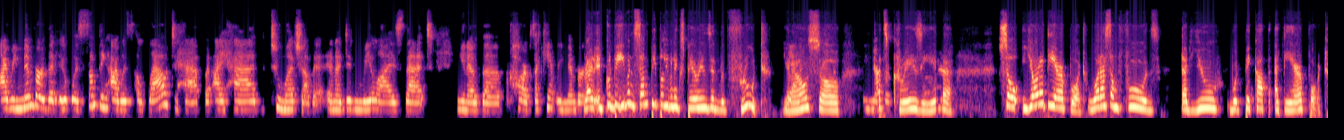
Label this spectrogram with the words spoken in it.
I remember that it was something i was allowed to have but i had too much of it. And i didn't realize that you know the carbs i can't remember. Right it could be even some people even experience it with fruit you yeah. know? So that's crazy yeah. So you're at the airport. What are some foods that you would pick up at the airport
